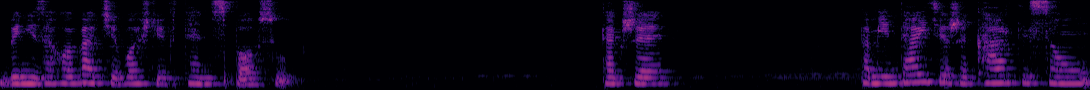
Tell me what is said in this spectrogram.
by nie zachowywać się właśnie w ten sposób. Także pamiętajcie, że karty są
